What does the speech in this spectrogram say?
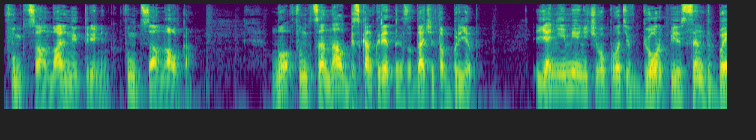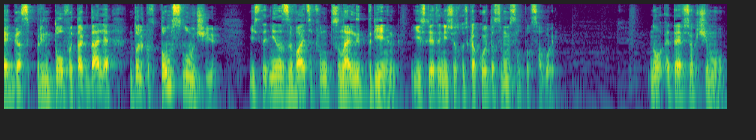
функциональный тренинг, функционалка. Но функционал без конкретных задач это бред. Я не имею ничего против бёрпи, сэндбэга, спринтов и так далее, но только в том случае, если это не называется функциональный тренинг, если это несет хоть какой-то смысл под собой. Ну, это я все к чему.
